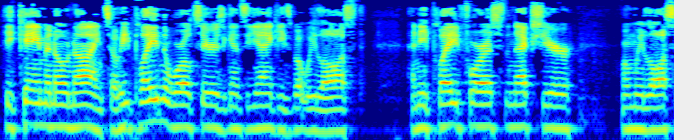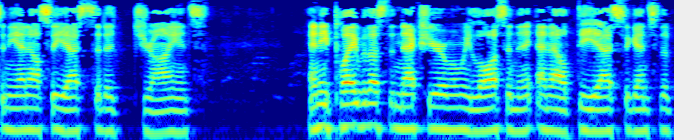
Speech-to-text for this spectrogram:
He came in 09. So he played in the World Series against the Yankees, but we lost. And he played for us the next year when we lost in the NLCS to the Giants. And he played with us the next year when we lost in the NLDS against the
